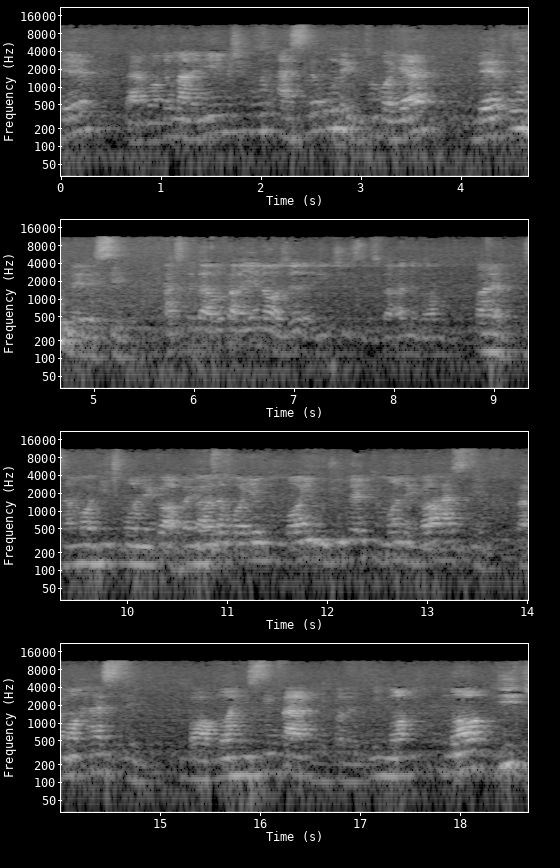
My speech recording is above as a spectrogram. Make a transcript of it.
که در واقع معنی میشه که اون اصل اونه که تو باید به اون برسی. اصل در واقع فقط یه ناظره این چیز نیست فقط نگاه. آره مثلا ما هیچ ما نگاه. ولی بازم ما یه مایی وجود داریم که ما نگاه هستیم و ما هستیم. با ما نیستیم فرق می‌کنه. این ما ما هیچ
